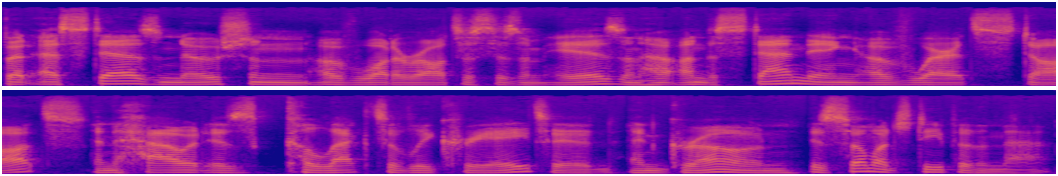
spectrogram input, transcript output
But Esther's notion of what eroticism is and her understanding of where it starts and how it is collectively created and grown is so much deeper than that.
